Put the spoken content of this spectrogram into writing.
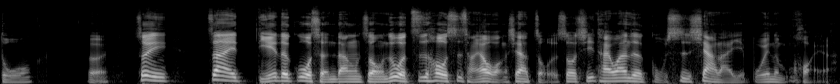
多，对。所以在跌的过程当中，如果之后市场要往下走的时候，其实台湾的股市下来也不会那么快啊。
